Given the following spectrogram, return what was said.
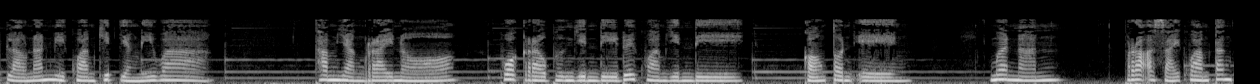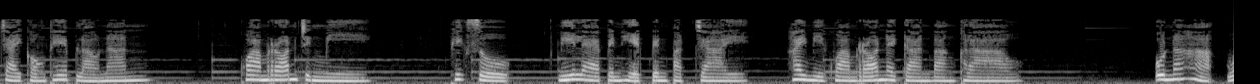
พเหล่านั้นมีความคิดอย่างนี้ว่าทำอย่างไรหนอ พวกเราพึงยินดีด้วยความยินดี ของตนเอง เมื่อนั้น เพราะอาศัยความตั้งใจของเทพเหล่านั้น ความร้อนจึงมี ภิกษุ นี้แลเป็นเหตุเป็นปัจจัย ให้มีความร้อนในการบางคราว อุณหะว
